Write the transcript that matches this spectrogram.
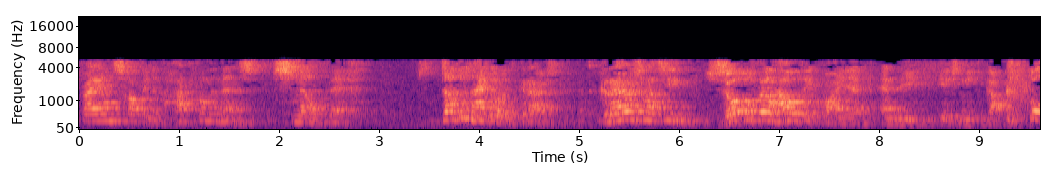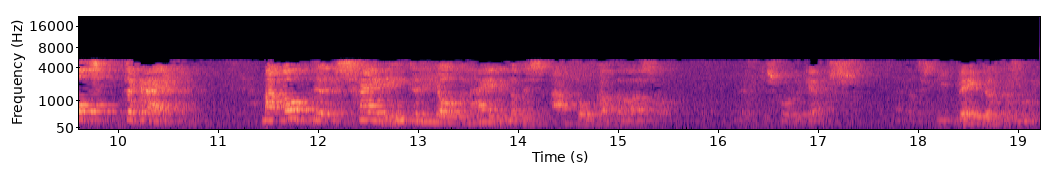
vijandschap in het hart van de mens smelt weg. Dus dat doet hij door het kruis. Het kruis laat zien, zoveel houd ik van je en die is niet kapot te krijgen. Maar ook de scheiding tussen Jood en Heiden, dat is apokatalasso. Eventjes voor de kennis. Dat is die wederverzoening.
